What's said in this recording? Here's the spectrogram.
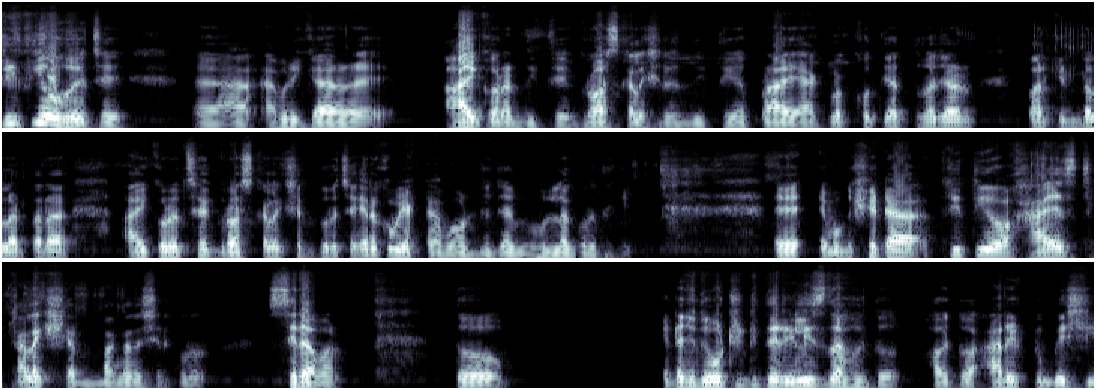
তৃতীয় হয়েছে আমেরিকার আয় করার দিক থেকে গ্রস কালেকশনের দিক থেকে। প্রায় এক লক্ষ তিয়াত্তর হাজার মার্কিন ডলার তারা আয় করেছে গ্রস কালেকশন করেছে, এরকমই একটা অ্যামাউন্ট যদি আমি ভুল করে থাকি। এবং সেটা তৃতীয় হায়েস্ট কালেকশন বাংলাদেশের কোনো সিনেমার। তো, এটা যদি ওটিটিতে রিলিজ না হইতো হয়তো আর একটু বেশি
